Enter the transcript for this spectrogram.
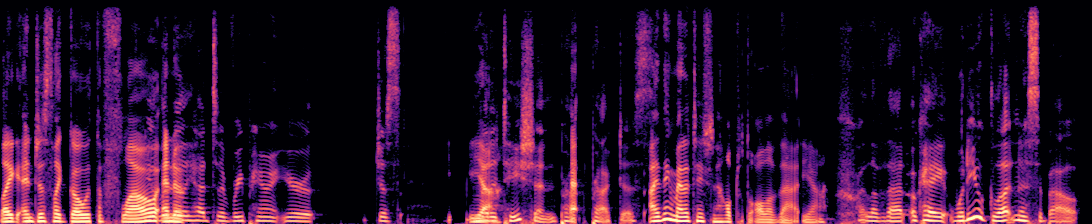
like and just like go with the flow you and it, had to reparent your just yeah meditation pra- practice. i think meditation helped with all of that yeah I love that. Okay, what are you gluttonous about?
